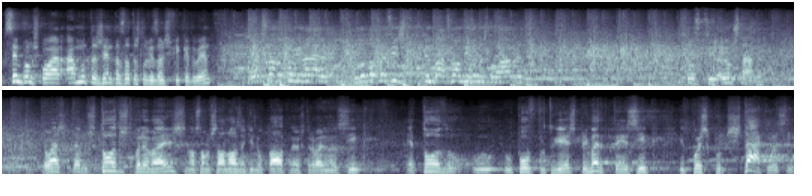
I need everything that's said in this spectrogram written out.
Sempre vamos para o ar. Há muita gente das outras televisões que fica doente. Eu gostava de convidar o Dr. Francisco Pinto Bastos não dizer umas palavras. Se fosse possível, eu gostava. Eu acho que estamos todos de parabéns, não somos só nós aqui no palco, nem os que trabalham na SIC, é todo o, o povo português, primeiro porque tem a SIC e depois porque está com a SIC.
